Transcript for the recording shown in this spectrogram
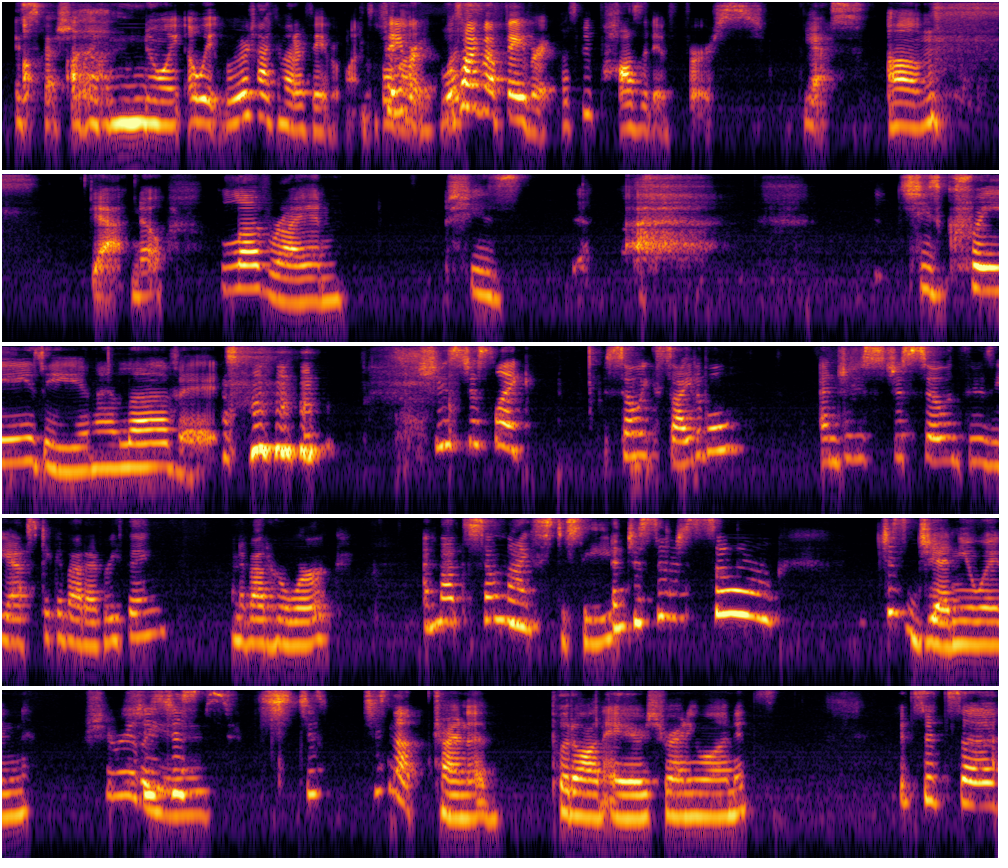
especially uh, annoying. Oh wait, we were talking about our favorite ones. Hold favorite. on. We'll Let's- talk about favorite. Let's be positive first. Yes. Um, yeah, no, love Ryan. She's she's crazy, and I love it. she's just like so excitable and she's just so enthusiastic about everything and about her work. And that's so nice to see. and just and just so just genuine. she really she's just- is. She's just she's not trying to put on airs for anyone. It's it's it's uh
